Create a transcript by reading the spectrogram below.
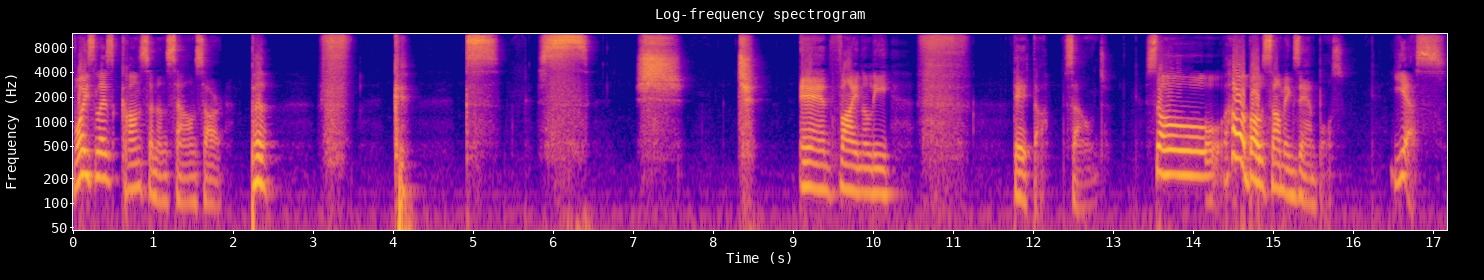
Voiceless consonant sounds are p, f, k, x, s, sh, ch, and finally f, theta sound. So how about some examples? Yes,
